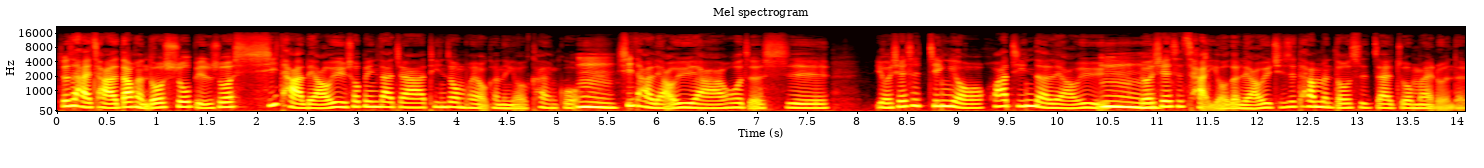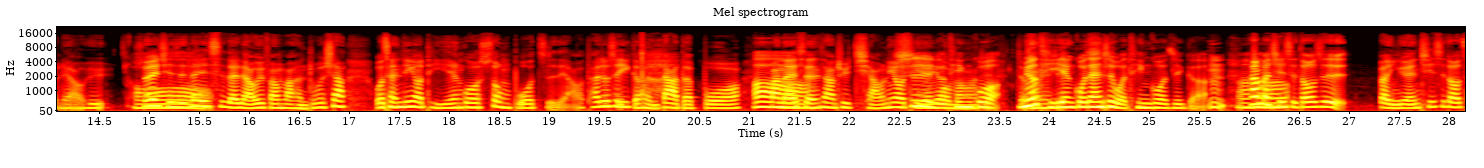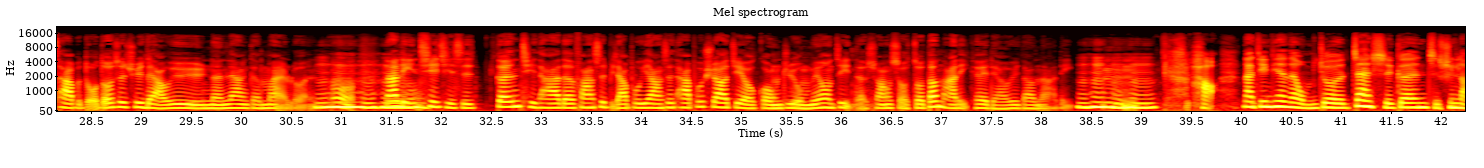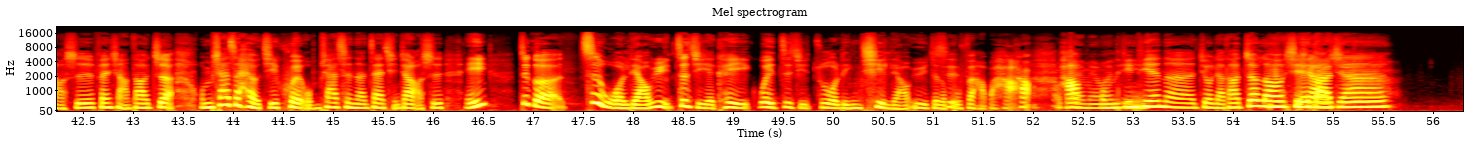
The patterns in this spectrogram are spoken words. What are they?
就是还查得到很多书，比如说西塔疗愈，说不定大家听众朋友可能有看过，嗯西塔疗愈啊，或者是有些是精油花精的疗愈，嗯有一些是彩油的疗愈，其实他们都是在做脉轮的疗愈。所以其实类似的疗愈方法很多，像我曾经有体验过送波治疗，它就是一个很大的波放在身上去敲。你有体哦是验过吗？有听过，没有体验过，但是是我听过这个。嗯，嗯他们其实都是本源，其实都差不多，都是去疗愈能量跟脉轮。嗯那灵气其实跟其他的方式比较不一样，是它不需要借由工具，我们用自己的双手走到哪里可以疗愈到哪里。嗯哼嗯，好，那今天呢，我们就暂时跟子勋老师分享到这。我们下次还有机会，我们下次呢再请教老师。诶，这个自我疗愈，自己也可以为自己做灵气疗愈这个部分，好不好？好，好我们今天呢就聊到这喽，嗯谢谢大家。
